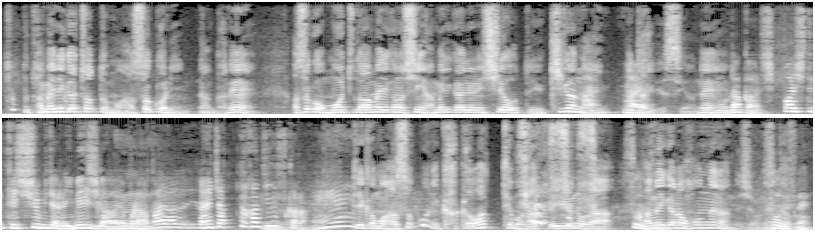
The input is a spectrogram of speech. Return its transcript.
ちょっとアメリカちょっともうあそこになんかね、あそこをもう一度アメリカのシーン、アメリカ流にしようという気がないみたいですよね、はい。はい、もうなんか失敗して撤収みたいなイメージがやっぱり与えられちゃった感じですからね。うん。うん、っていうか、もうあそこに関わってもなっていうのが、アメリカの本音なんでしょうね。そうですね。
